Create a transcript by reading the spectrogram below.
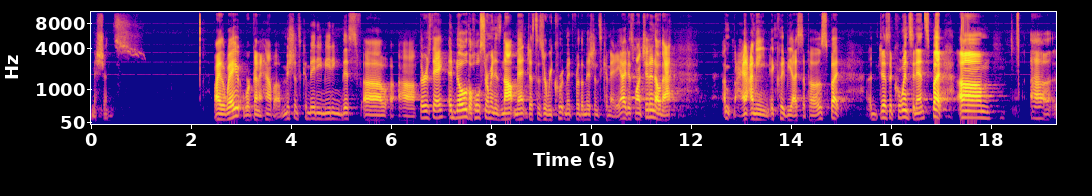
missions. By the way, we're going to have a missions committee meeting this uh, uh, Thursday. And no, the whole sermon is not meant just as a recruitment for the missions committee. I just want you to know that. Um, I mean, it could be, I suppose, but uh, just a coincidence. But um, uh,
